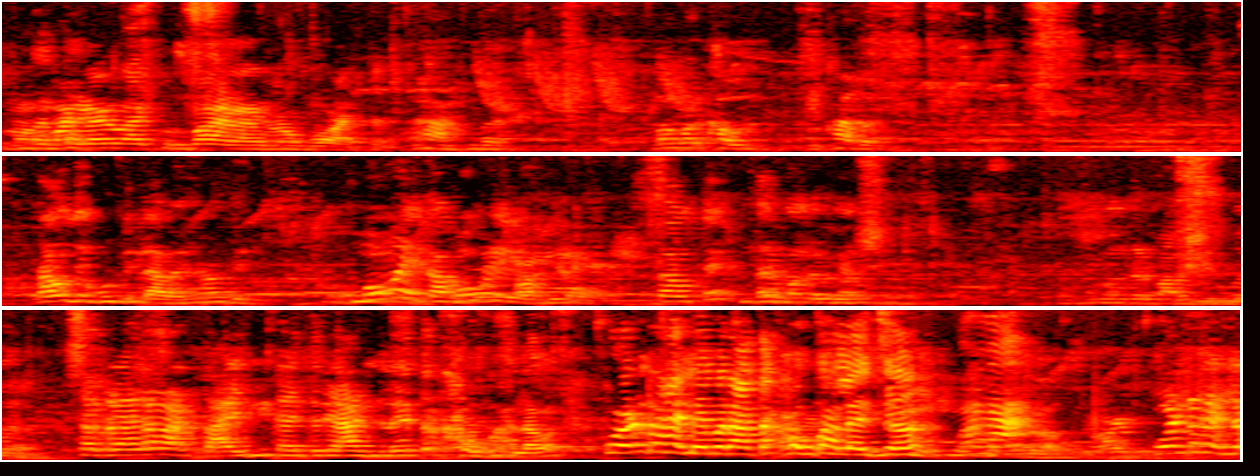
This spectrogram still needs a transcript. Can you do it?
मला वाटतं बाळा नको वाटतं हा बरं. बरोबर खाऊ खा बरं. राहू दे गुड्डी लावायची राहू दे. मऊ आहे का? मऊ आहे. का चावते धर मंगल मावशी. मंगल मावशी बरं. सगळ्याला वाटतं आईने काहीतरी आणलंय तर खाऊ घालावं. कोण राहिले बरं आता खाऊ घालायचं? कोण राहिलं?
